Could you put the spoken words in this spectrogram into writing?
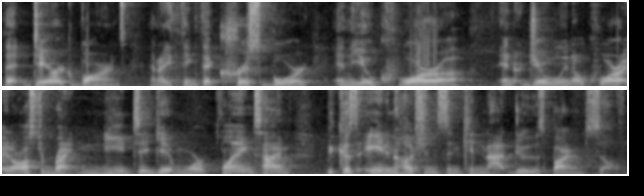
that Derrick Barnes and I think that Chris Board and the Okwara and Julian Okwara and Austin Bryant need to get more playing time because Aidan Hutchinson cannot do this by himself.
